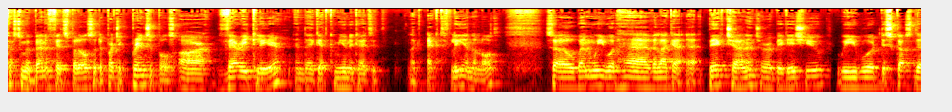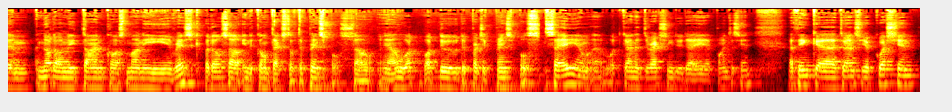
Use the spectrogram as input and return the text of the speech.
customer benefits, but also the project principles are very clear and they get communicated like actively and a lot. So when we would have like a, a, big challenge or a big issue, we would discuss them not only time, cost, money, risk, but also in the context of the principles. So, you know, what, what do the project principles say and uh, what kind of direction do they point us in? I think uh, to answer your question,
